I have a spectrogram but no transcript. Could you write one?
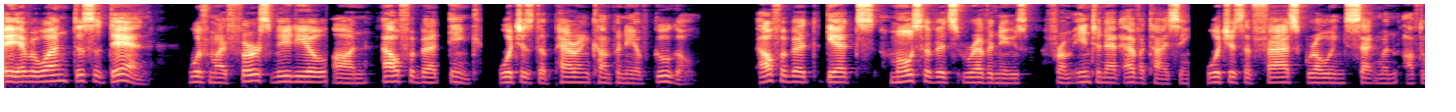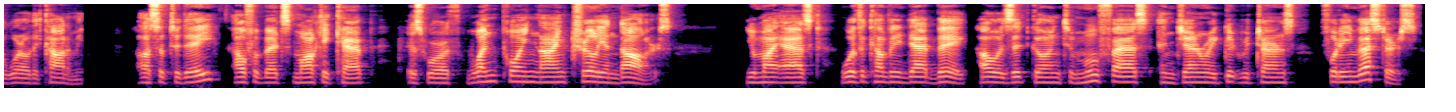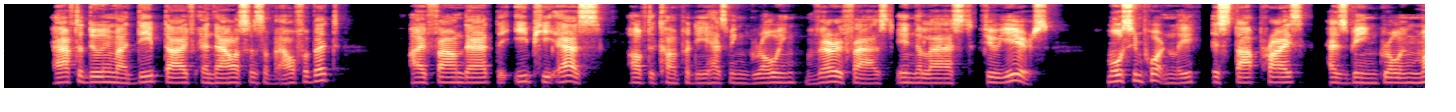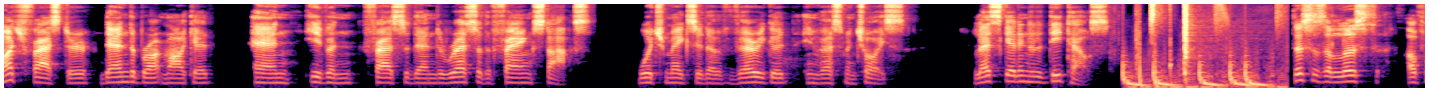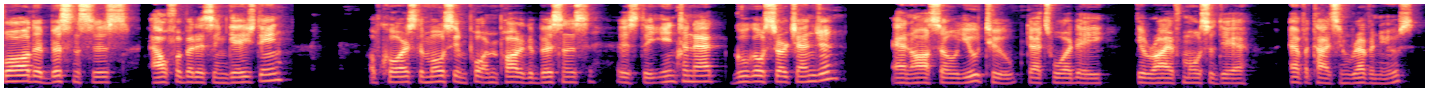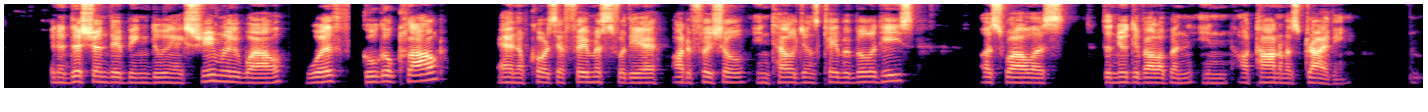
Hey everyone, this is Dan with my first video on Alphabet Inc., which is the parent company of Google. Alphabet gets most of its revenues from internet advertising, which is a fast growing segment of the world economy. As of today, Alphabet's market cap is worth $1.9 trillion. You might ask, with a company that big, how is it going to move fast and generate good returns for the investors? After doing my deep dive analysis of Alphabet, I found that the EPS of the company has been growing very fast in the last few years. Most importantly, its stock price has been growing much faster than the broad market and even faster than the rest of the FANG stocks, which makes it a very good investment choice. Let's get into the details. This is a list of all the businesses Alphabet is engaged in. Of course, the most important part of the business is the internet, Google search engine, and also YouTube. That's where they derive most of their advertising revenues. In addition, they've been doing extremely well with Google Cloud. And of course, they're famous for their artificial intelligence capabilities, as well as the new development in autonomous driving.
